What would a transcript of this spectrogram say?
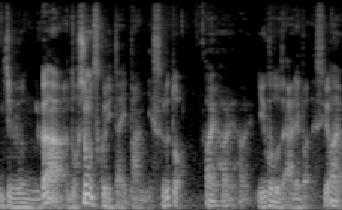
自分がどうしても作りたいパンにするとはいはいはいいうことであればですよ。はい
